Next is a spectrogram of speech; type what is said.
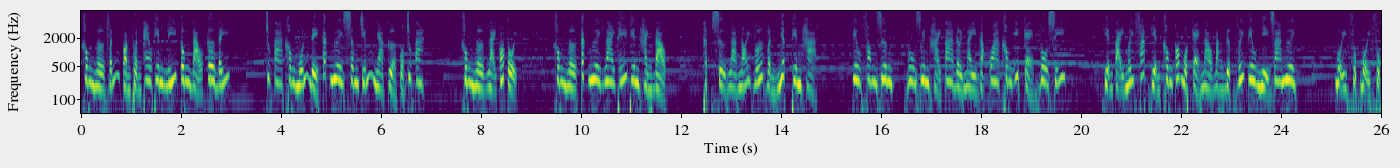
Không ngờ vẫn còn thuận theo thiên lý công đạo cơ đấy. Chúng ta không muốn để các ngươi xâm chiếm nhà cửa của chúng ta. Không ngờ lại có tội. Không ngờ các ngươi lai thế thiên hành đạo. Thật sự là nói vớ vẩn nhất thiên hạ. Tiêu Phong Dương, Vu Duyên Hải ta đời này gặp qua không ít kẻ vô sĩ. Hiện tại mới phát hiện không có một kẻ nào bằng được với tiêu nhị ra ngươi. Bội phục bội phục.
